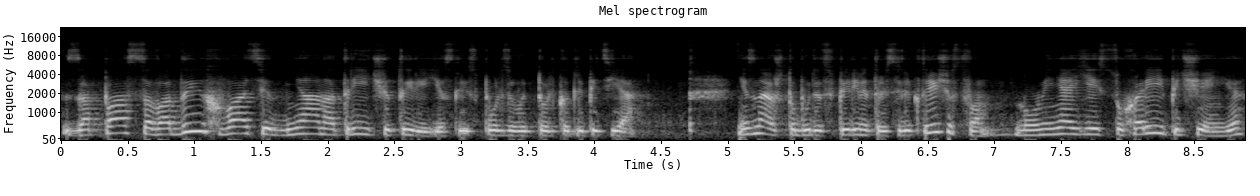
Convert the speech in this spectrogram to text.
Запаса воды хватит дня на 3-4, если использовать только для питья. Не знаю, что будет в периметре с электричеством, но у меня есть сухари и печенье,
